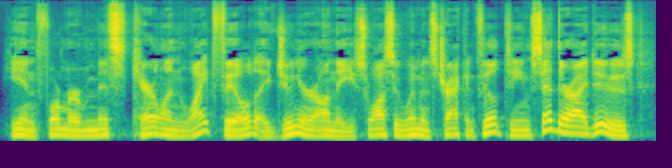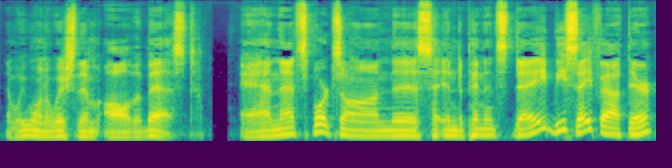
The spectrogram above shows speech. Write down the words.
He and former Miss Carolyn Whitefield, a junior on the SWOSU women's track and field team, said their I do's, and we want to wish them all the best. And that's sports on this Independence Day. Be safe out there.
